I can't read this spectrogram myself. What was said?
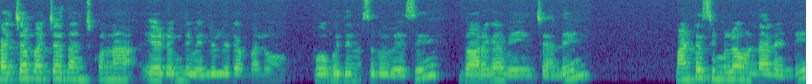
కచ్చా పచ్చా దంచుకున్న ఏడెనిమిది వెల్లుల్లి రెబ్బలు పోపు దినుసులు వేసి దోరగా వేయించాలి. మంట సిమ్లో ఉండాలండి.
